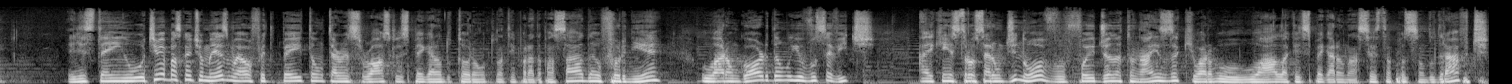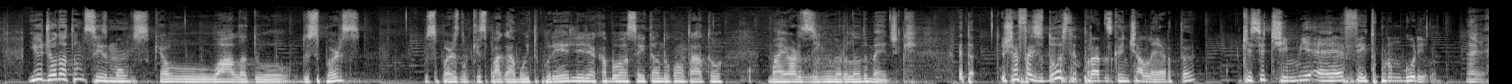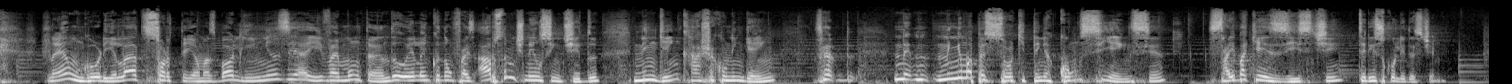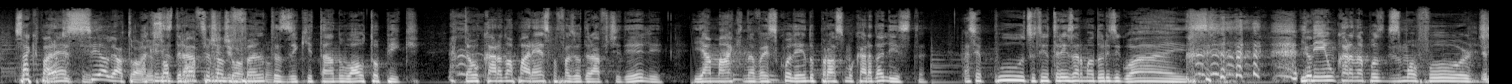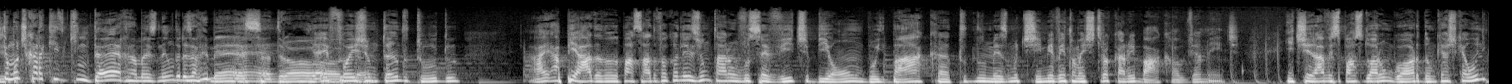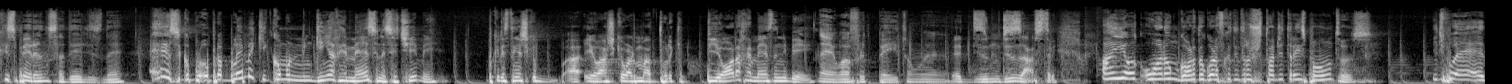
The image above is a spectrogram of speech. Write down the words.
Eles têm. O time é basicamente o mesmo: é Alfred Payton, Terence Ross, que eles pegaram do Toronto na temporada passada, o Fournier, o Aaron Gordon e o Vucevic. Aí quem eles trouxeram de novo foi o Jonathan Isaac, o, o, o ala que eles pegaram na sexta posição do draft, e o Jonathan Simmons, que é o, o ala do, do Spurs. O Spurs não quis pagar muito por ele e ele acabou aceitando um contrato maiorzinho no Orlando Magic. Já faz duas temporadas que a gente alerta que esse time é feito por um gorila. É né? Um gorila sorteia umas bolinhas e aí vai montando. O elenco não faz absolutamente nenhum sentido. Ninguém encaixa com ninguém. Nenhuma pessoa que tenha consciência, saiba que existe, teria escolhido esse time. Só que parece ser aleatório. Aqueles drafts de fantasy que tá no auto-pick. Então o cara não aparece para fazer o draft dele e a máquina vai escolhendo o próximo cara da lista. Aí você, putz, eu tenho três armadores iguais. E eu... nenhum cara na pose de small forward. Tem um monte de cara que, que enterra, mas nenhum deles arremessa, é. droga. E aí foi juntando tudo. A, a, piada no ano passado foi quando eles juntaram Vucevic, Biombo, Ibaka, tudo no mesmo time. Eventualmente trocaram o Ibaka, obviamente. E tirava o espaço do Aaron Gordon, que acho que é a única esperança deles, né? É, o problema é que como ninguém arremessa nesse time, porque eles têm, acho que, eu acho que é o armador que pior arremessa na NBA. É, o Alfred Payton é... é um desastre. Aí o Aaron Gordon agora fica tentando chutar de três pontos. E tipo, é.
